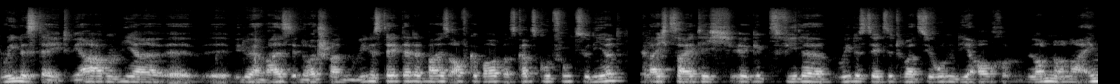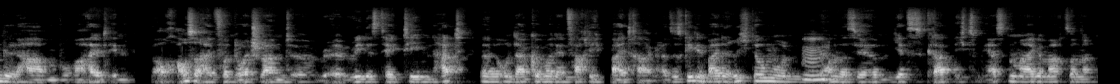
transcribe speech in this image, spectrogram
Real Estate. Wir haben hier, äh, wie du ja weißt, in Deutschland ein Real Estate Debt Advice aufgebaut, was ganz gut funktioniert. Gleichzeitig äh, gibt es viele Real Estate Situationen, Situationen, die auch Londoner Engel haben, wo man halt in auch außerhalb von Deutschland äh, Real Estate-Themen hat. Äh, und da können wir dann fachlich beitragen. Also es geht in beide Richtungen und mhm. wir haben das ja jetzt gerade nicht zum ersten Mal gemacht, sondern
